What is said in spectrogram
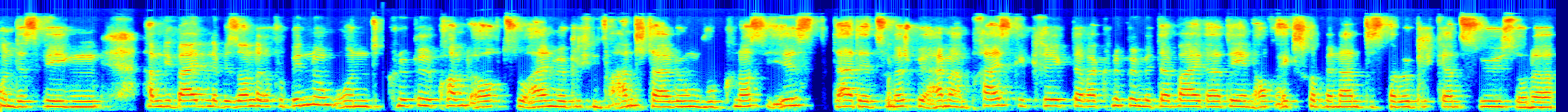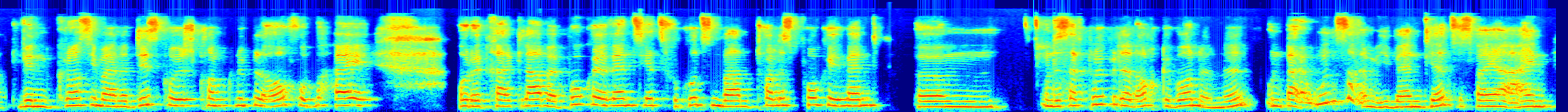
und deswegen haben die beiden eine besondere Verbindung und Knüppel kommt auch zu allen möglichen Veranstaltungen, wo Knossi ist. Da hat er zum Beispiel einmal einen Preis gekriegt, da war Knüppel mit dabei, da hat er ihn auch extra benannt, das war wirklich ganz süß. Oder wenn Knossi mal in der Disco ist, kommt Knüppel auch vorbei. Oder gerade klar bei Poker-Events, jetzt vor kurzem war ein tolles Poker-Event. Ähm, und das hat Knüppel dann auch gewonnen. Ne? Und bei unserem Event jetzt, das war ja ein,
